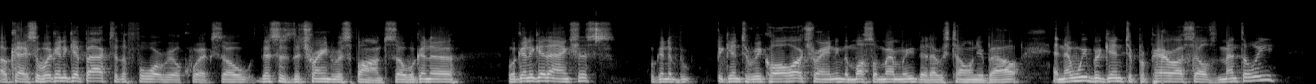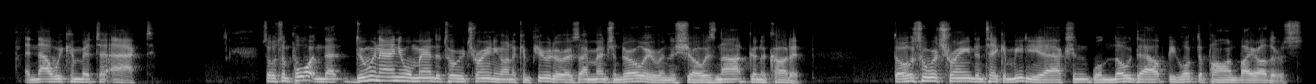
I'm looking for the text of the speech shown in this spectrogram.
Okay, so we're going to get back to the four real quick. So this is the trained response. So we're going to we're going to get anxious. We're going to b- begin to recall our training, the muscle memory that I was telling you about, and then we begin to prepare ourselves mentally, and now we commit to act. So it's important that doing annual mandatory training on a computer, as I mentioned earlier in the show, is not going to cut it. Those who are trained and take immediate action will no doubt be looked upon by others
